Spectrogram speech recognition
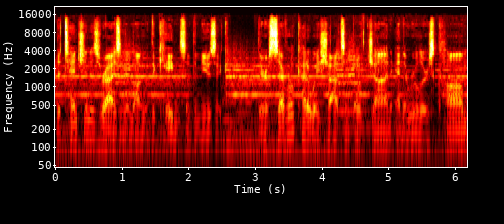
The tension is rising along with the cadence of the music. There are several cutaway shots of both John and the ruler's calm,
